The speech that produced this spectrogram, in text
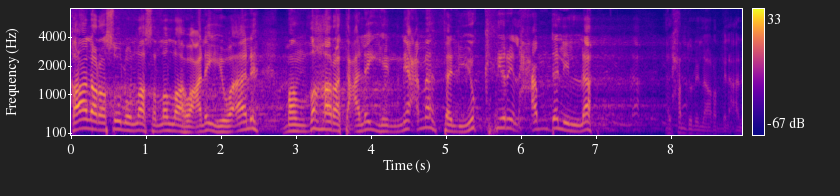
قال رسول الله صلى الله عليه وآله من ظهرت عليه النعمة فليكثر الحمد لله. الحمد لله رب العالمين.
